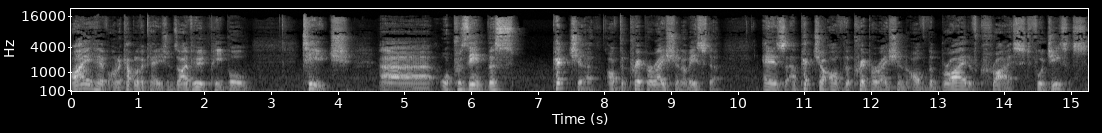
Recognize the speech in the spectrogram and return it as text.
I have, on a couple of occasions, I've heard people teach uh, or present this picture of the preparation of Esther as a picture of the preparation of the bride of Christ for Jesus.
